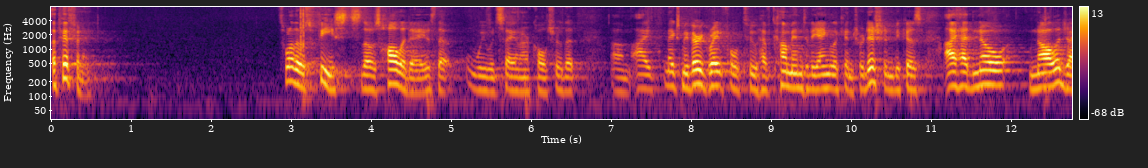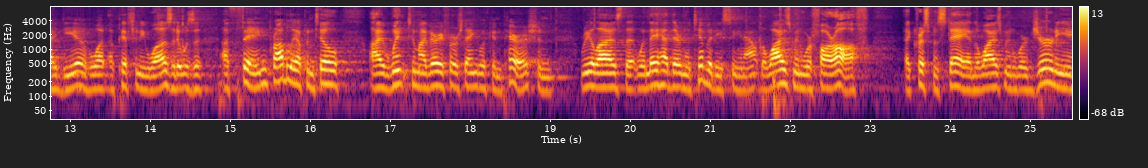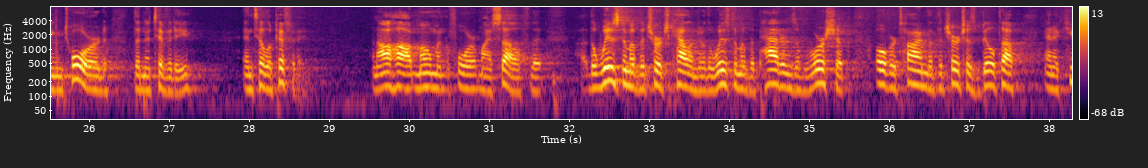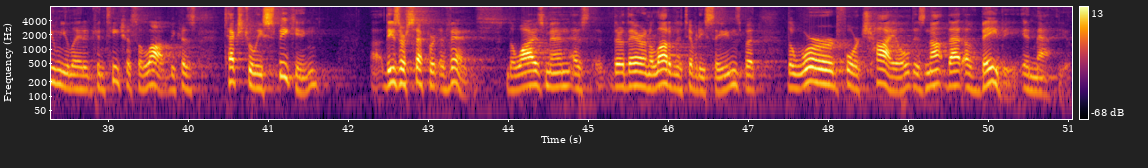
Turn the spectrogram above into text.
Epiphany one of those feasts, those holidays that we would say in our culture that um, I, makes me very grateful to have come into the Anglican tradition because I had no knowledge, idea of what Epiphany was, that it was a, a thing, probably up until I went to my very first Anglican parish and realized that when they had their nativity scene out, the wise men were far off at Christmas Day, and the wise men were journeying toward the nativity until Epiphany. An aha moment for myself that the wisdom of the church calendar, the wisdom of the patterns of worship over time that the church has built up and accumulated can teach us a lot because, textually speaking, uh, these are separate events. The wise men, as they're there in a lot of nativity scenes, but the word for child is not that of baby in Matthew,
